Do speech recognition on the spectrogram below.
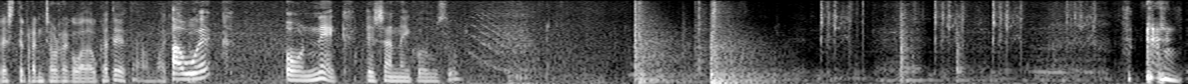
beste prentxaurreko badaukate eta... Bakizu. Hauek, honek esan nahiko duzu.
